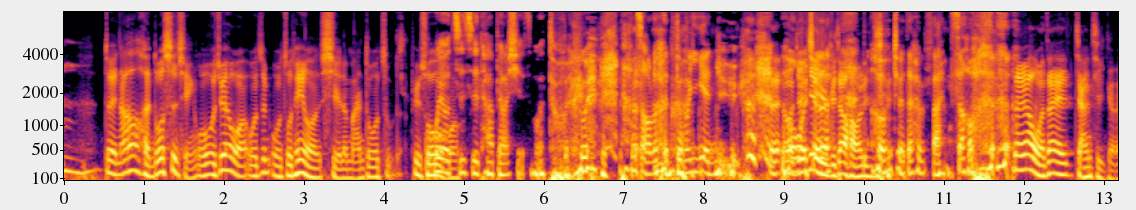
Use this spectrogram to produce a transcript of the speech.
嗯，对。然后很多事情，我我觉得我我这我昨天有写了蛮多组的，比如说我，我有支持他不要写这么多，因为他找了很多谚语，对我觉得谚语比较好理解，我觉得很烦躁。那让我再讲几个，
